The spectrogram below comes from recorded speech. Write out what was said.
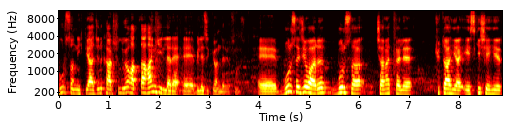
Bursa'nın ihtiyacını karşılıyor. Hatta hangi illere e, bilezik gönderiyorsunuz? Ee, Bursa civarı, Bursa, Çanakkale, Kütahya, Eskişehir,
